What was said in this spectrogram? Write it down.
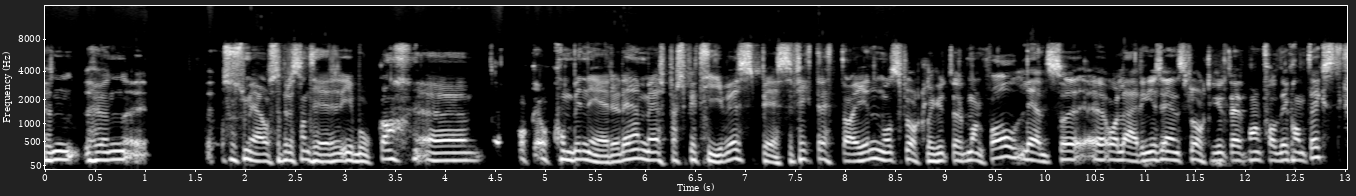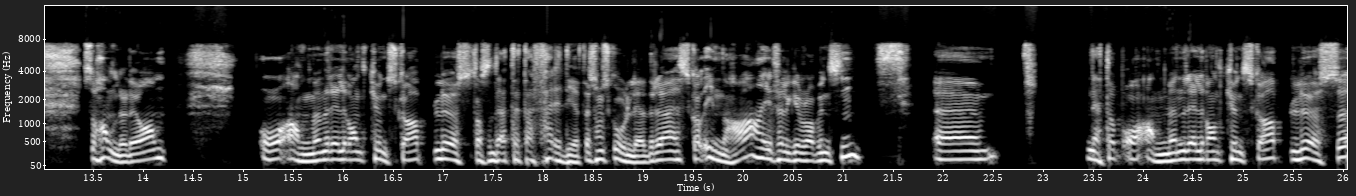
Hun, hun som jeg også presenterer i boka, eh, og, kombinerer det med perspektiver spesifikt retta inn mot språklig kulturelt mangfold, ledelse eh, og læring i en språklig kulturelt mangfoldig kontekst, så handler det om å anvende relevant kunnskap. Løst, altså dette er ferdigheter som skoleledere skal inneha, ifølge Robinson. Nettopp å anvende relevant kunnskap, løse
